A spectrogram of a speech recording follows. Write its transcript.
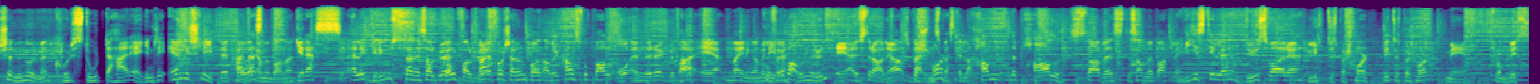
Skjønner nordmenn hvor stort det her egentlig er? Vi sliter på hjemmebane. Gress eller grus? Tennisalbue? Hva er forskjellen på en amerikansk fotball og en rugbyball? Hva er meninga med livet? Hvorfor er ballen rundt? Er Australia verdens beste land? Kan Nepal staves det samme baklengs? Vi stiller, du svarer. Lyttespørsmål. Lyttespørsmål med flomlys.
